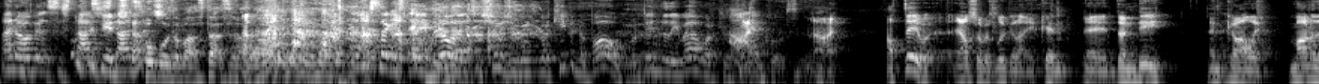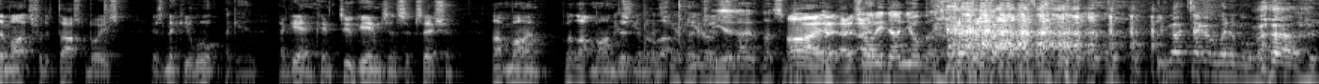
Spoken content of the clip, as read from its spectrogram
I know, but it's the stats. it being stats. stats? Football's about stats now. I just think it's pretty cool. It just shows you we're, we're keeping the ball. We're doing really well. We're competing. of course, yeah. aye. I'll tell you what else I was looking at. You can uh, Dundee and Carly. Man of the match for the Task Boys is Nicky Low. Again, Again, can two games in succession. That man, what that man did in your- all that's that your pitch. hero. is- yeah, that, that's. Aye, I- I- sorry, Daniel, but You've got time to win them over.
